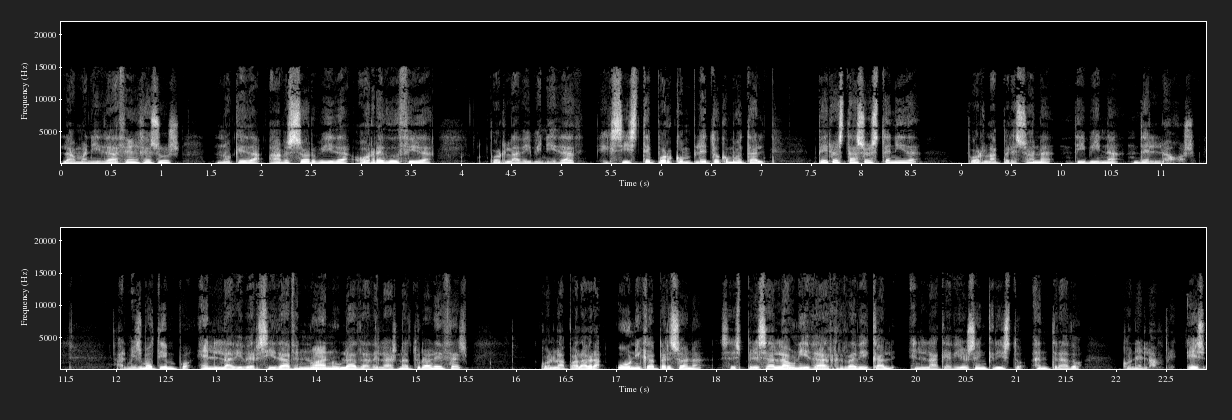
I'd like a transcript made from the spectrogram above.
La humanidad en Jesús no queda absorbida o reducida por la divinidad, existe por completo como tal, pero está sostenida por la persona divina del Logos. Al mismo tiempo, en la diversidad no anulada de las naturalezas, con la palabra única persona se expresa la unidad radical en la que Dios en Cristo ha entrado con el hombre. Es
